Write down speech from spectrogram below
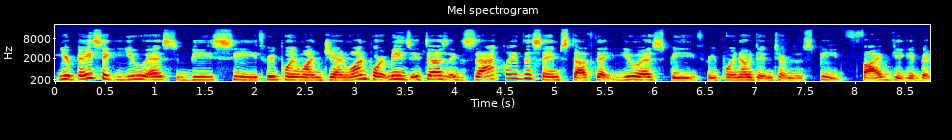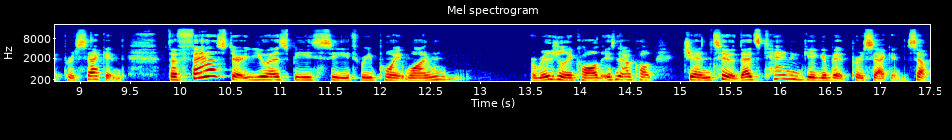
your basic USB-C 3.1 Gen 1 port means it does exactly the same stuff that USB 3.0 did in terms of speed, 5 gigabit per second. The faster USB-C 3.1 originally called is now called Gen 2. That's 10 gigabit per second. So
